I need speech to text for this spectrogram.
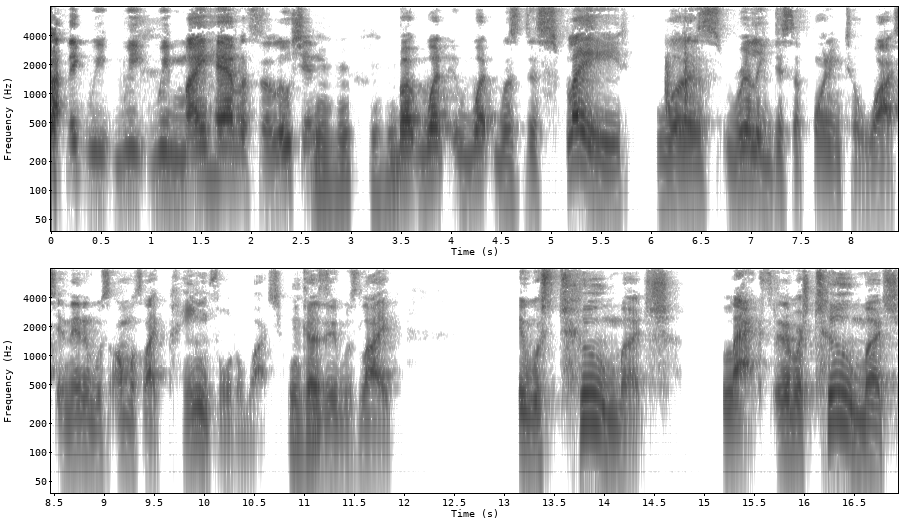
I think we we we might have a solution. Mm-hmm, mm-hmm. But what what was displayed was really disappointing to watch, and then it was almost like painful to watch Mhm. because it was like it was too much lax. There was too much.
